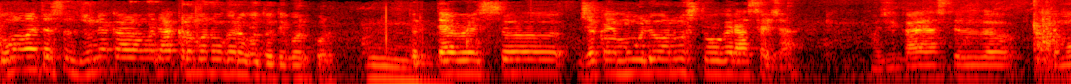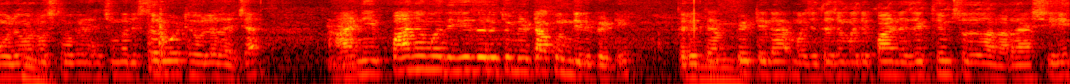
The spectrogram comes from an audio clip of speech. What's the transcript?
तुम्हाला माहीत असं जुन्या काळामध्ये आक्रमण वगैरे होत होते भरपूर. तर त्यावेळेस ज्या काही मौल्यवान वस्तू वगैरे असायच्या म्हणजे काय असतील त्या मौल्यवान वस्तू वगैरे ह्याच्यामध्ये सर्व ठेवल्या जायच्या. आणि पाण्यामध्ये ही जरी तुम्ही टाकून दिली पेटी तरी त्या पेटीला म्हणजे त्याच्यामध्ये पाण्याचे थेंब सुद्धा जाणार नाही. अशी ही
